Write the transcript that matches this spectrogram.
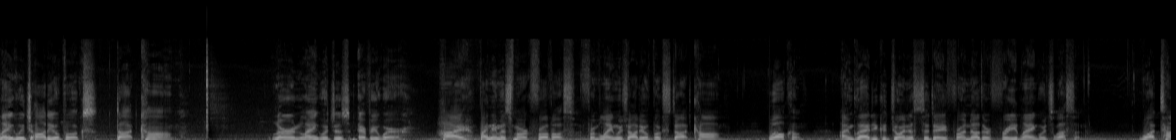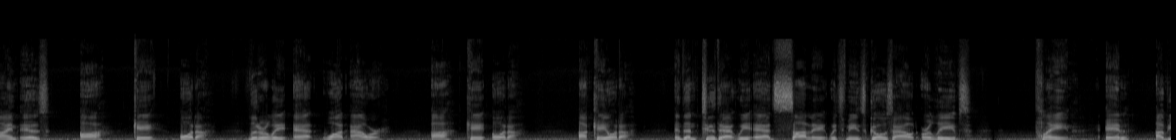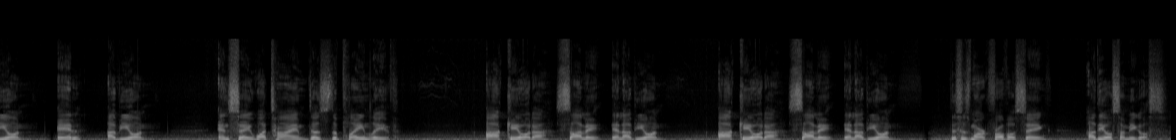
languageaudiobooks.com. Learn languages everywhere. Hi, my name is Mark Frobose from languageaudiobooks.com. Welcome. I'm glad you could join us today for another free language lesson. What time is a que hora? Literally at what hour? A que hora? A que hora? And then to that we add sale, which means goes out or leaves. Plane, el avión, el avión. And say, what time does the plane leave? ¿A qué hora sale el avión? ¿A qué hora sale el avión? This is Mark Frobose saying, adios amigos.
